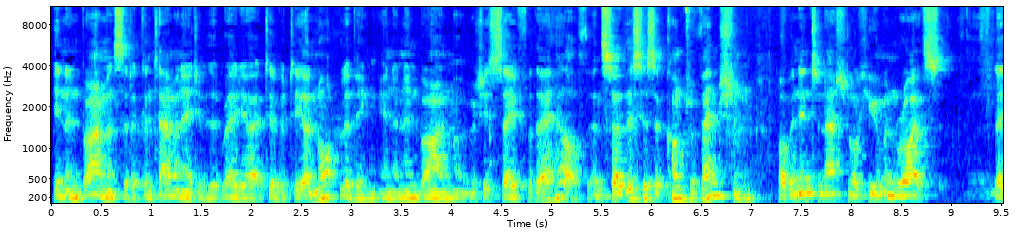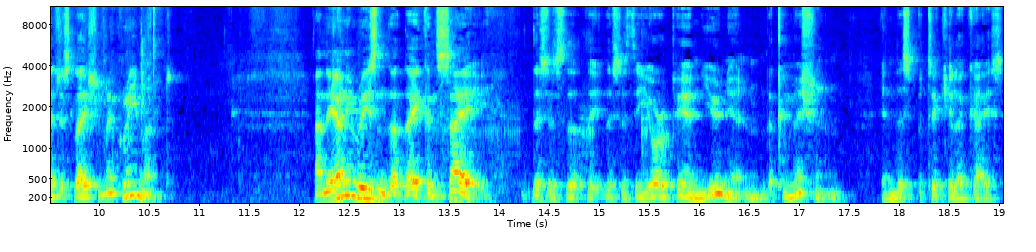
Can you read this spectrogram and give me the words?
in environments that are contaminated with radioactivity are not living in an environment which is safe for their health. And so, this is a contravention of an international human rights legislation agreement. And the only reason that they can say this is the, the, this is the European Union, the Commission, in this particular case,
